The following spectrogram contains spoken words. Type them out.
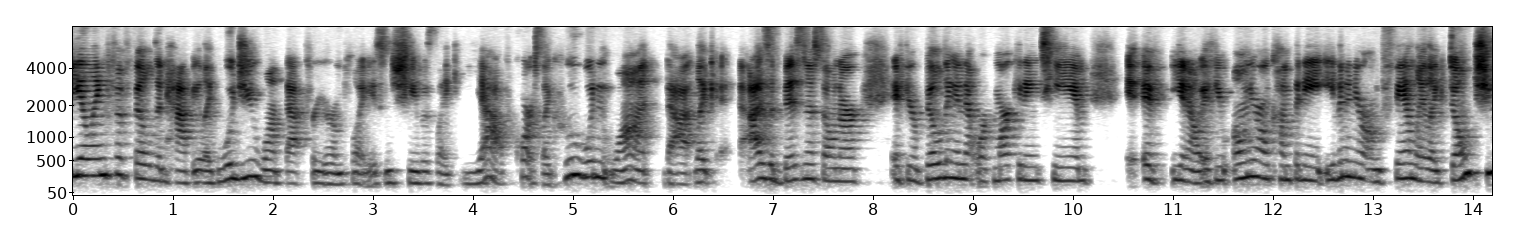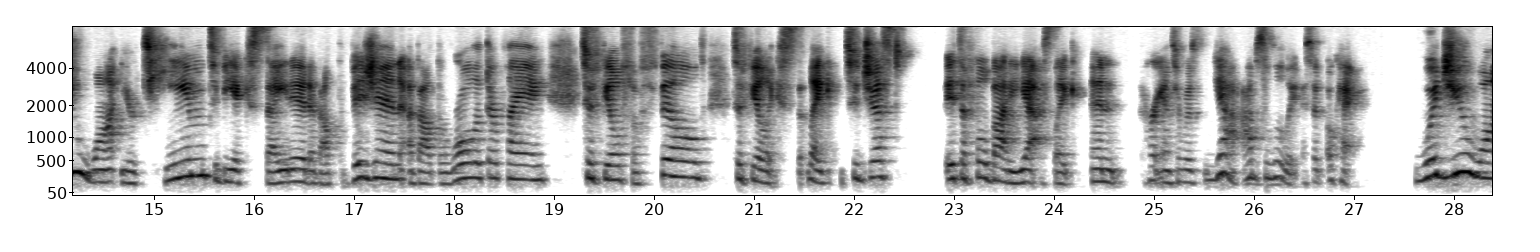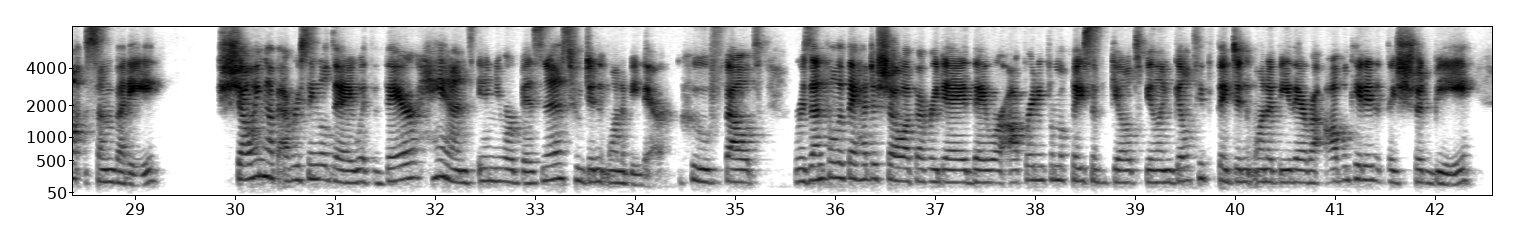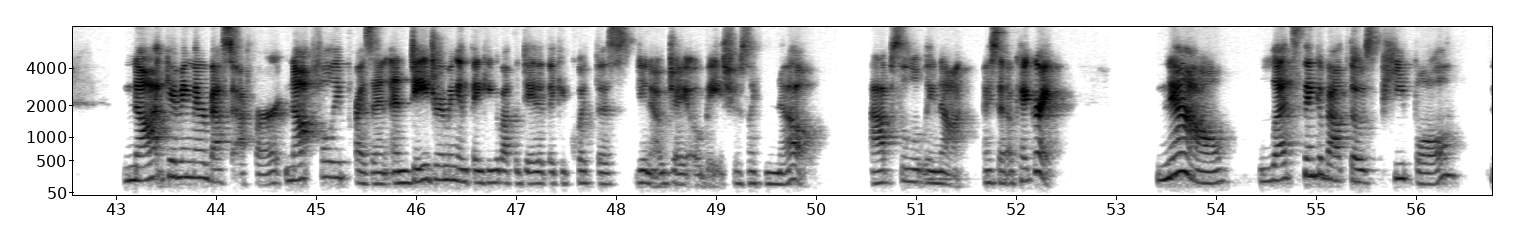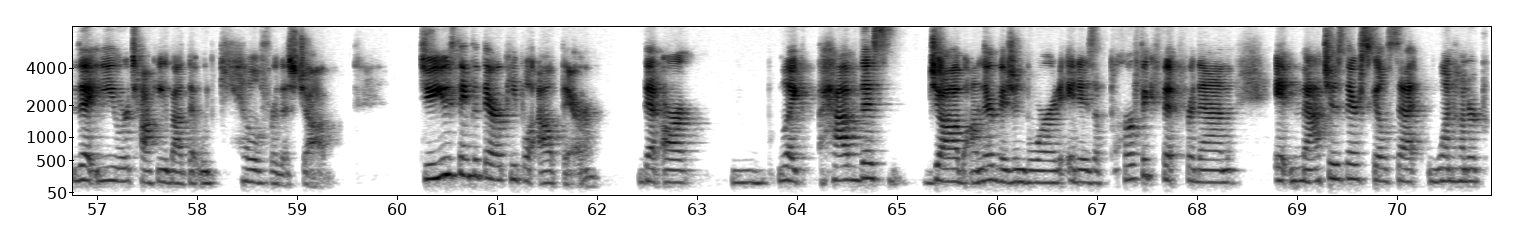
feeling fulfilled and happy. Like, would you want that for your employees? And she was like, Yeah, of course. Like, who wouldn't want that? Like, as a business owner, if you're building a network marketing team, if you know, if you own your own company, even in your own family, like, don't you want your team to be excited about the vision, about the role that they're playing, to feel fulfilled, to feel ex- like, to just, it's a full body yes. Like, and her answer was, Yeah, absolutely. I said, Okay, would you want somebody showing up every single day with their hands in your business who didn't want to be there, who felt resentful that they had to show up every day? They were operating from a place of guilt, feeling guilty that they didn't want to be there, but obligated that they should be. Not giving their best effort, not fully present, and daydreaming and thinking about the day that they could quit this, you know, job. She was like, "No, absolutely not." I said, "Okay, great." Now let's think about those people that you were talking about that would kill for this job. Do you think that there are people out there that are like have this job on their vision board? It is a perfect fit for them. It matches their skill set 100%.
